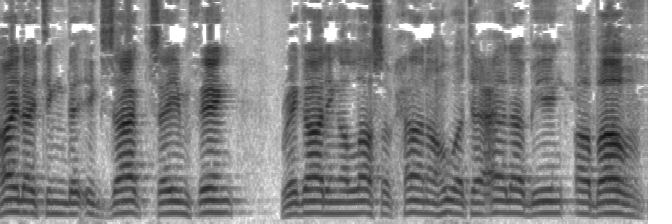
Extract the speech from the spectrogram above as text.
highlighting the exact same thing regarding Allah subhanahu wa ta'ala being above.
